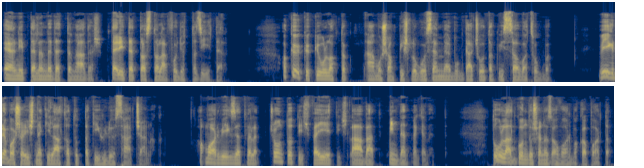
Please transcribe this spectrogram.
Elnéptelenedett a nádas, terített asztalán fogyott az étel. A kölykök jól laktak, ámosan pislogó szemmel bukdácsoltak vissza a vacokba. Végre Basa is neki láthatott a kihűlő szárcsának. Hamar végzett vele, csontot is, fejét is, lábát, mindent megevett. Tollát gondosan az avarba kaparta.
